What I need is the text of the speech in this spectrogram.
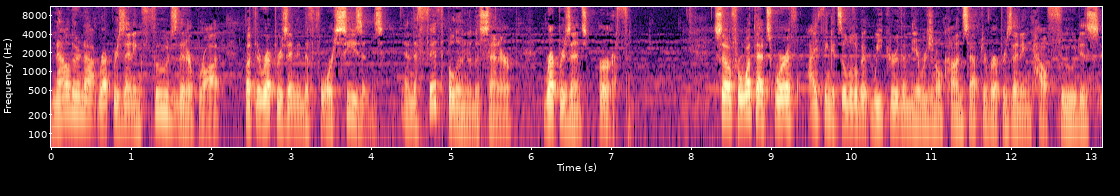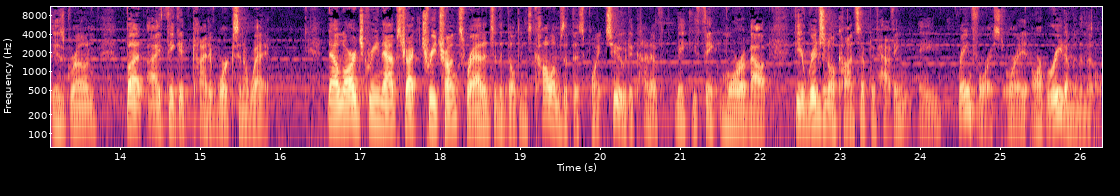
Now they're not representing foods that are brought, but they're representing the four seasons. And the fifth balloon in the center represents Earth. So, for what that's worth, I think it's a little bit weaker than the original concept of representing how food is, is grown, but I think it kind of works in a way. Now, large green abstract tree trunks were added to the building's columns at this point, too, to kind of make you think more about the original concept of having a rainforest or an arboretum in the middle.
